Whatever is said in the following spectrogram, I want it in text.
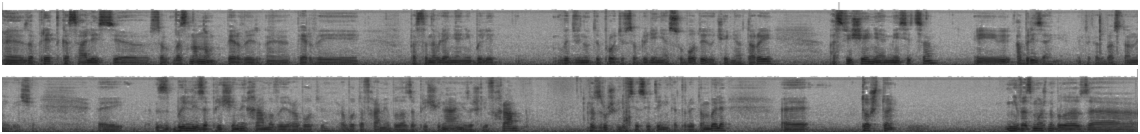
Э, запрет касались, э, в основном первые, э, первые постановления, они были выдвинуты против соблюдения субботы, изучения Тары, освещения месяца и обрезания. Это как бы основные вещи. Были запрещены храмовые работы. Работа в храме была запрещена. Они зашли в храм, разрушили все святыни, которые там были. То, что невозможно было за...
